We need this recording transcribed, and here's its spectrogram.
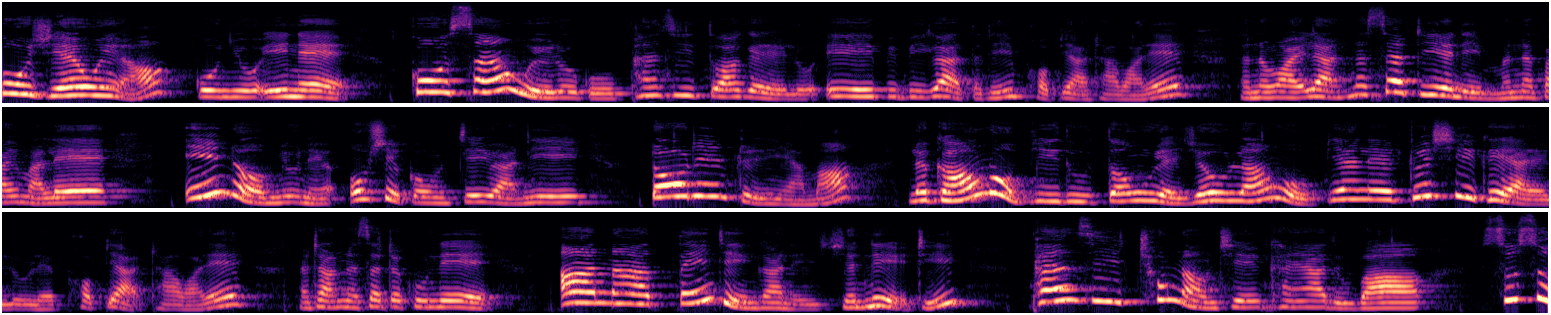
ကိုရဲဝင်းအောင်ကိုညိုအေးနဲ့ကိုစန်းဝေတို့ကိုဖမ်းဆီးသွားခဲ့တယ်လို့ AAPP ကသတင်းဖော်ပြထားပါတယ်။ဇန်နဝါရီလ22ရက်နေ့မနက်ပိုင်းမှာလဲအင်းတော်မြို့နယ်အုတ်ရှိကုန်းကျေးရွာနီးတောတင်းတွင်နေရာမှာ၎င်းတို့ပြည်သူ၃ဦးရဲ့ရုပ်လောင်းကိုပြန်လည်တွေ့ရှိခဲ့ရတယ်လို့လည်းဖော်ပြထားပါတယ်။2021ခုနှစ်အာနာသိန်းချိန်ကနေယနေ့အထိဖမ်းဆီးချုပ်နှောင်ခြင်းခံရသူပေါင်း စုစု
